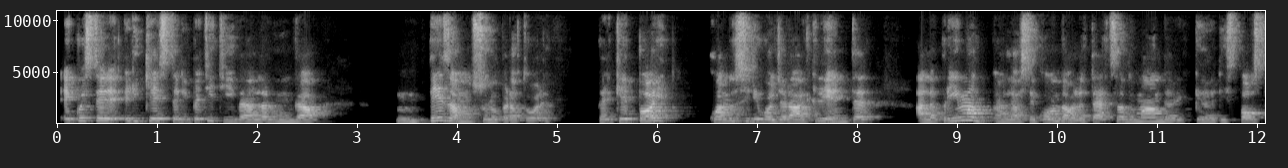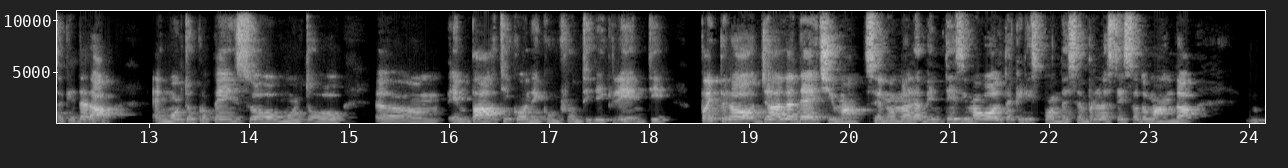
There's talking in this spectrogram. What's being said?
E queste richieste ripetitive alla lunga mh, mm, pesano sull'operatore, perché poi quando si rivolgerà al cliente, alla prima, alla seconda o alla terza domanda risposta che darà, è molto propenso, molto ehm, empatico nei confronti dei clienti. Poi però già alla decima, se non alla ventesima volta che risponde sempre la stessa domanda, mm,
